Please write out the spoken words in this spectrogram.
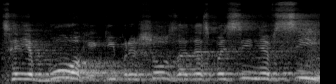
Це є Бог, який прийшов задля спасіння всіх.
